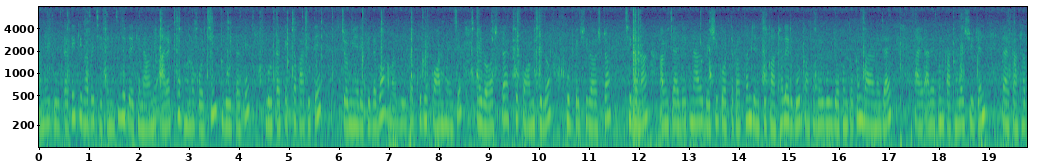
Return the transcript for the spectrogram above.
আমি এই গুড়টাকে কীভাবে ছেঁকে নিচ্ছি যে দেখে নাও। আমি আর একটু ঘন করছি গুড়টাকে। গুড়টাকে একটা বাটিতে জমিয়ে রেখে দেবো। আমার গুড়টা খুবই কম হয়েছে। এই রসটা একটু কম ছিল, খুব বেশি রসটা ছিল না। আমি চাইলে এখানে আরও বেশি করতে পারতাম, যেহেতু কাঁঠালের গুড় কাঁঠালের গুড় যখন তখন বানানো যায়। আর আর এখন কাঁঠালের সিজন তাই কাঁঠাল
